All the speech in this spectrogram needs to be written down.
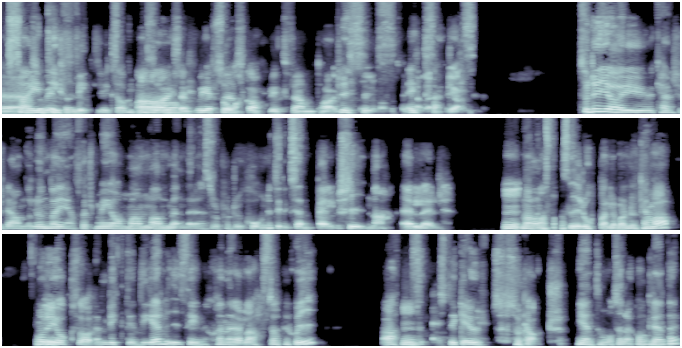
alltså Scientific liksom. Ja, Alltså, exakt. Vetenskapligt framtaget. Precis, eller vad man ska kalla det. exakt. Ja. Så det gör ju kanske det annorlunda jämfört med om man använder en stor produktion i till exempel Kina eller Mm. någon annanstans i Europa eller vad det nu kan vara. Och det är Mm. också en viktig del i sin generella strategi. Att Mm. sticka ut såklart gentemot sina konkurrenter.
